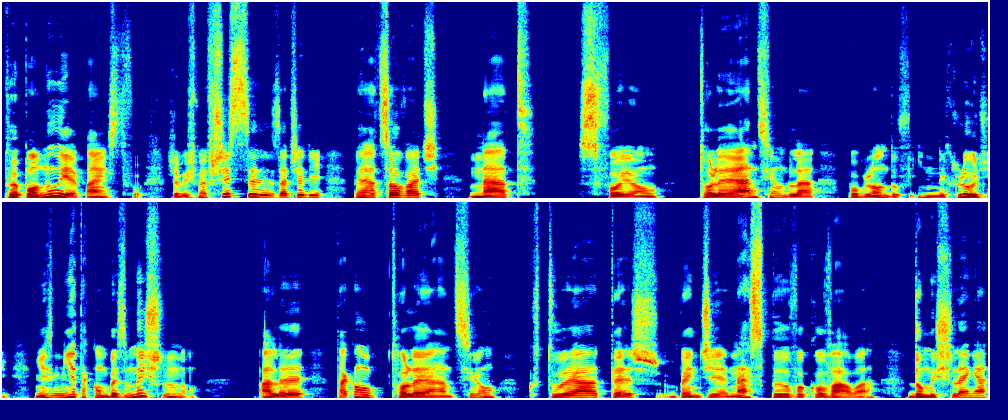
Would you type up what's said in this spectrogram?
Proponuję Państwu, żebyśmy wszyscy zaczęli pracować nad swoją tolerancją dla poglądów innych ludzi. Nie, nie taką bezmyślną, ale taką tolerancją, która też będzie nas prowokowała do myślenia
